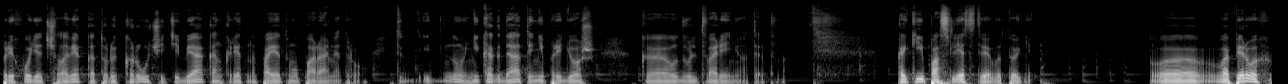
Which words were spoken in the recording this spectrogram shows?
приходит человек, который круче тебя конкретно по этому параметру. Ну, никогда ты не придешь к удовлетворению от этого. Какие последствия в итоге? Э, во-первых,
